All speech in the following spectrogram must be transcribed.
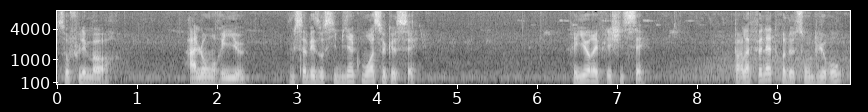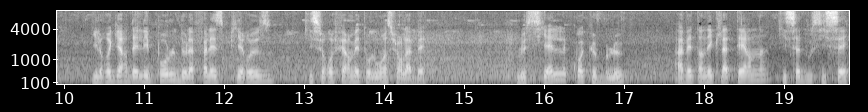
sauf les morts. Allons, Rieux, vous savez aussi bien que moi ce que c'est. Rieux réfléchissait. Par la fenêtre de son bureau, il regardait l'épaule de la falaise pierreuse qui se refermait au loin sur la baie. Le ciel, quoique bleu, avait un éclat terne qui s'adoucissait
